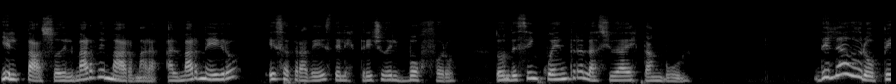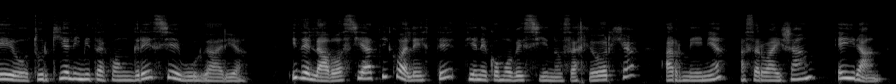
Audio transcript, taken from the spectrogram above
y el paso del mar de Mármara al mar Negro es a través del estrecho del Bósforo, donde se encuentra la ciudad de Estambul. Del lado europeo, Turquía limita con Grecia y Bulgaria, y del lado asiático al este tiene como vecinos a Georgia, Armenia, Azerbaiyán e Irán,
